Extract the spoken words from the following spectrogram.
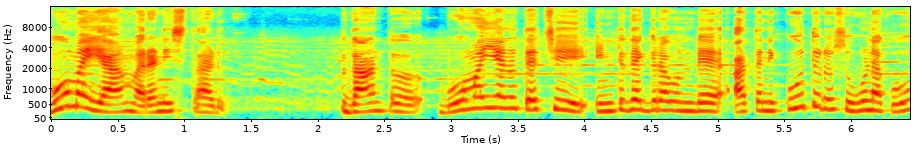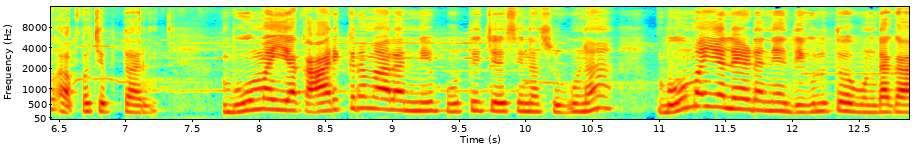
భూమయ్య మరణిస్తాడు. దాంతో భూమయ్యను తెచ్చి ఇంటి దగ్గర ఉండే అతని కూతురు సుగుణకు అప్పచెప్తారు. భూమయ్య కార్యక్రమాలన్నీ పూర్తి చేసిన సుగుణ భూమయ్య లేడనే దిగులుతో ఉండగా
